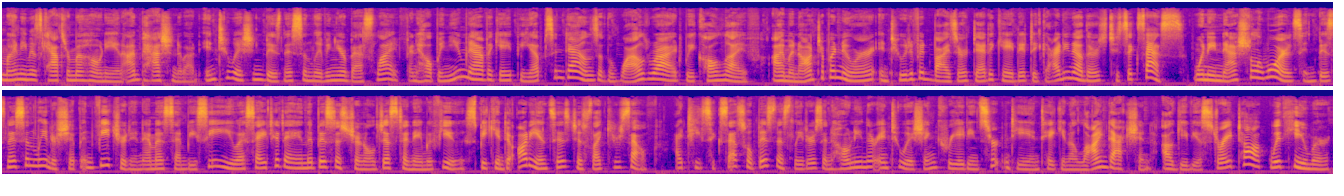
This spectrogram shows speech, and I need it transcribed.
my name is Catherine Mahoney, and I'm passionate about intuition, business, and living your best life and helping you navigate the ups and downs of the wild ride we call life. I'm an entrepreneur, intuitive advisor dedicated to guiding others to success, winning national awards in business and leadership, and featured in MSNBC, USA Today, and the Business Journal, just to name a few, speaking to audiences just like yourself. I teach successful business leaders in honing their intuition, creating certainty, and taking aligned action. I'll give you a straight talk with humor.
